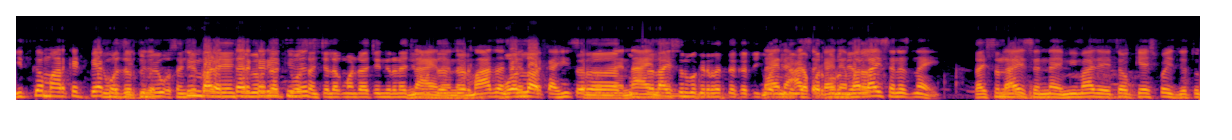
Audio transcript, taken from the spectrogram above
इतकं मार्केट पॅक किंवा जर तुम्ही संजय काळे यांच्या विरोधात किंवा संचालक मंडळाच्या निर्णयाच्या नाही, विरोधात नाही, जर माझा संबंध नाही. नाही, नाही. लायसन वगैरे रद्द करतील किंवा नाही तिथे नाही असं व्यापार काही करून नाही मला देणार. लायसनच नाही लायसन नाही? लायसन नाही. मी माझ्या याच्यावर कॅश पैसे देतो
